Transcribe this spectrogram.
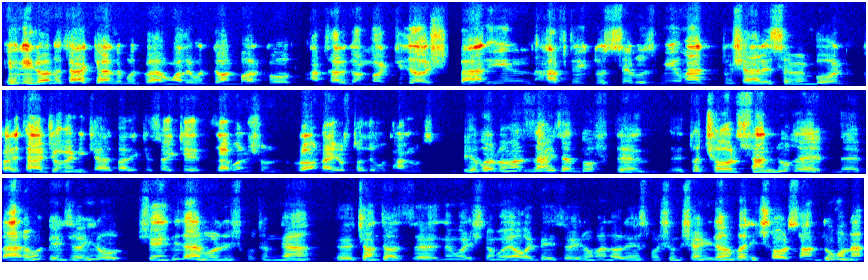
این ایران رو ترک کرده بود و اومده بود دانمارک و همسر دانمارکی داشت. بعد این هفته دو سه روز میومد تو شهر سونبورگ کار ترجمه می‌کرد برای کسایی که زبانشون راه نیفتاده بود هنوز. یه بار به من زنگ زد گفت تو چهار صندوق بهرام بیزایی رو شنیدی در موردش؟ گفتم نه. چند تا از آقای بیزایی رو من آره اسمشون شنیدم ولی چهار صندوق نه.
